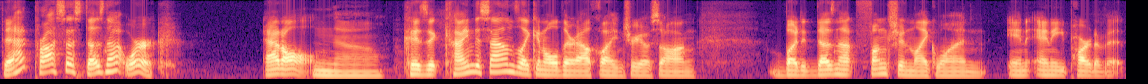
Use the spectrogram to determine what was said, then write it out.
that process does not work at all. No. because it kind of sounds like an older alkaline trio song but it does not function like one in any part of it.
